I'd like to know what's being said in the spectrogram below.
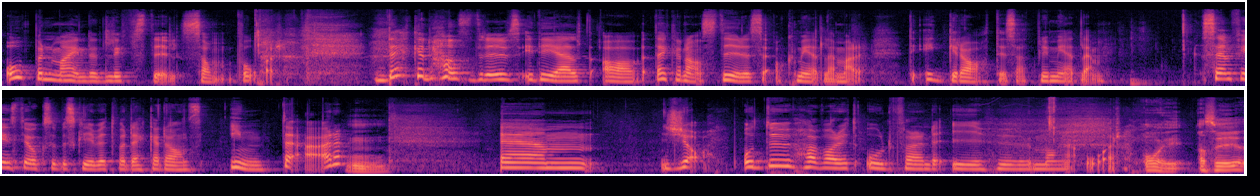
open-minded livsstil som vår. Dekadans drivs ideellt av Dekadans styrelse och medlemmar. Det är gratis att bli medlem. Sen finns det också beskrivet vad dekadans inte är. Mm. Um, Ja, och du har varit ordförande i hur många år? Oj, alltså jag,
